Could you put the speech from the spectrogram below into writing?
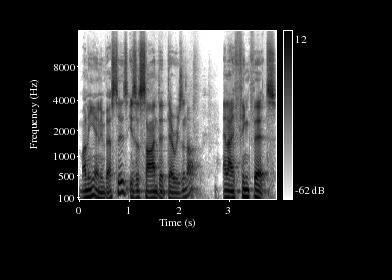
money and investors is a sign that there is enough. And I think that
